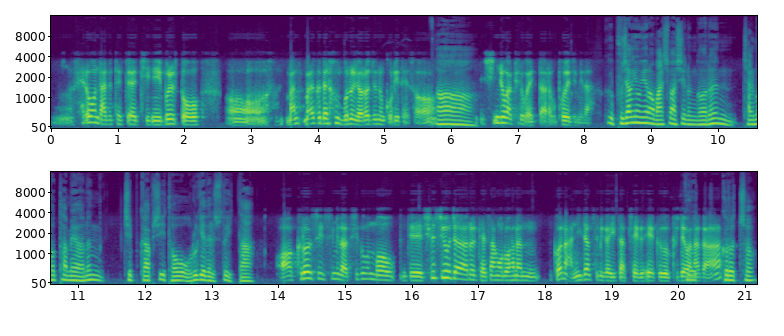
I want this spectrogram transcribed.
음, 새로운 다주택자의 진입을 또 어 말 말 그대로 문을 열어주는 꼴이 돼서 아. 신중할 필요가 있다라고 보여집니다. 그 부작용이라고 말씀하시는 거는 잘못하면은 집값이 더 오르게 될 수도 있다. 아, 그럴 수 있습니다. 지금은 뭐, 이제 실수요자를 대상으로 하는 건 아니지 않습니까? 이 자체의 그 규제 완화가. 그렇죠.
